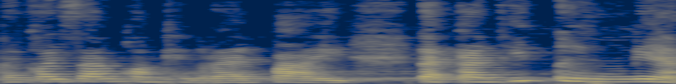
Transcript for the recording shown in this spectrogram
ค่อยๆ สร้างความแข็งแรงไป แต่การที่ตึงเนี่ย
